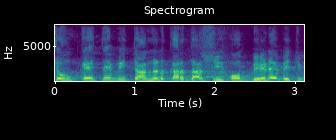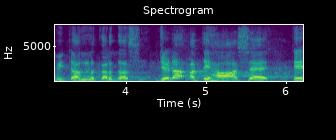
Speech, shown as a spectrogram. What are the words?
ਚੌਂਕੇ ਤੇ ਵੀ ਚਾਨਣ ਕਰਦਾ ਸੀ, ਉਹ ਵਿਹੜੇ ਵਿੱਚ ਵੀ ਚਾਨਣ ਕਰਦਾ ਸੀ। ਜਿਹੜਾ ਇਤਿਹਾਸ ਹੈ, ਇਹ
